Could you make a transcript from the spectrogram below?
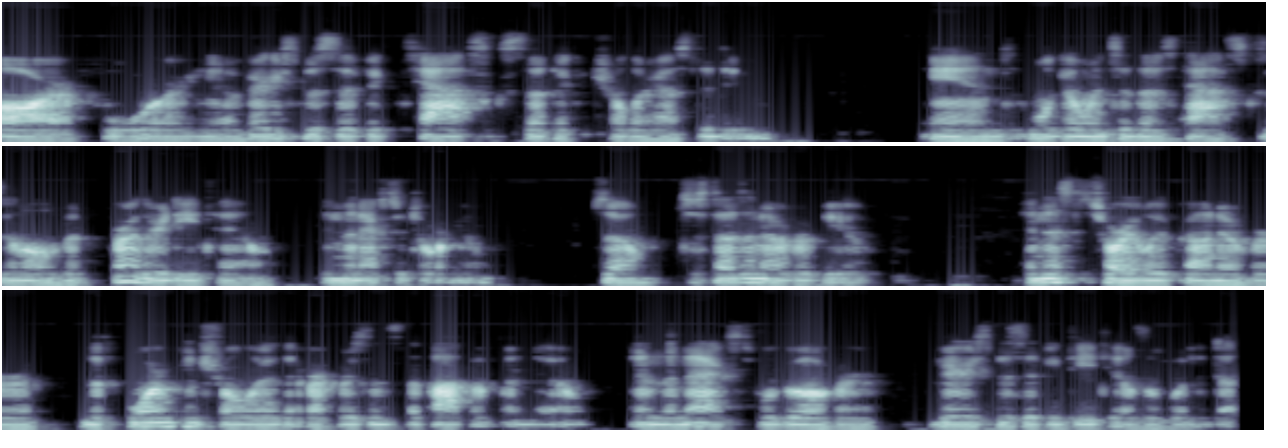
are for you know very specific tasks that the controller has to do. And we'll go into those tasks in a little bit further detail in the next tutorial. So just as an overview, in this tutorial we've gone over the form controller that represents the pop-up window. In the next we'll go over very specific details of what it does.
